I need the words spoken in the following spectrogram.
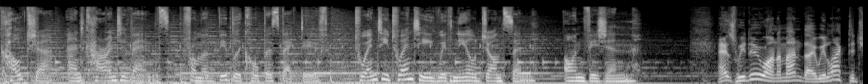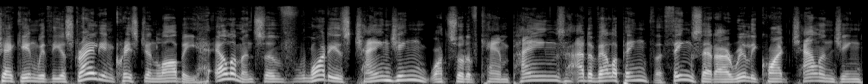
culture, and current events from a biblical perspective. 2020 with Neil Johnson on Vision. As we do on a Monday, we like to check in with the Australian Christian Lobby, elements of what is changing, what sort of campaigns are developing, the things that are really quite challenging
